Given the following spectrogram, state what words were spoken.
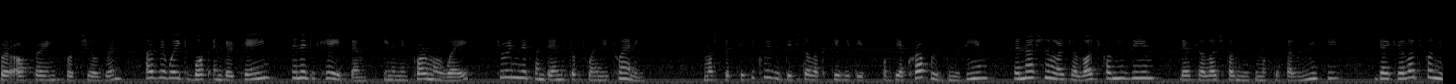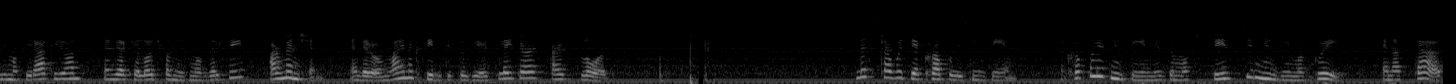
were offering for children as a way to both entertain and educate them in an informal way during the pandemic of 2020 more specifically the digital activities of the Acropolis Museum, the National Archaeological Museum, the Archaeological Museum of Thessaloniki, the Archaeological Museum of Heraklion, and the Archaeological Museum of Delphi are mentioned, and their online activities two years later are explored. Let's start with the Acropolis Museum. Acropolis Museum is the most visited museum of Greece, and as such,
